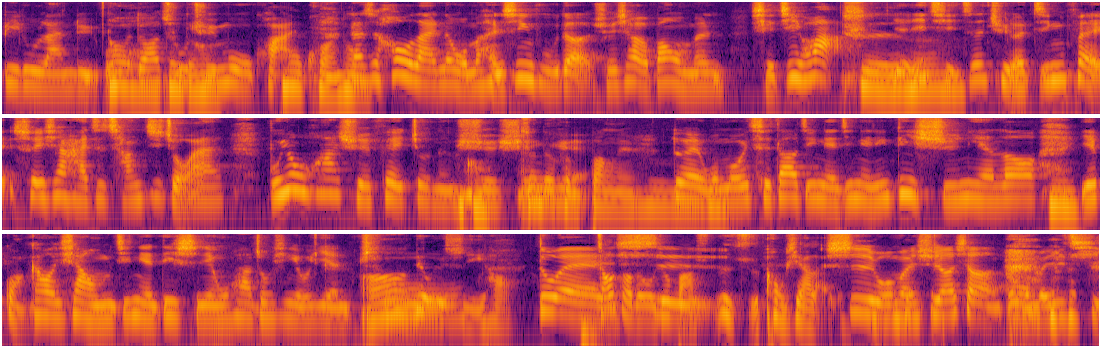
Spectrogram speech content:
筚路蓝缕，我们都要出去募款，募款哦。但是后来呢，我们很幸福福的，学校有帮我们写计划，是也一起争取了经费，所以现在孩子长期久安，不用花学费就能学学，哦真的很棒哎。嗯对我们维持到今年，今年已经第十年了。嗯也广告一下，我们今年第十年文化中心有演出，哦，六月十一号，对，早早的我就把日子空下来了，是我们需要校长跟我们一起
